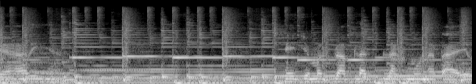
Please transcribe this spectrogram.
Kaya hari niya. Medyo mag-vlog-vlog muna tayo.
